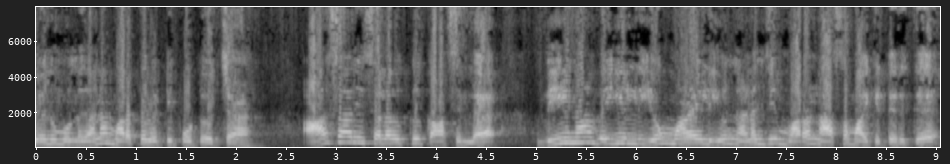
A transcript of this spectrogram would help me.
வேணும்னு தானே மரத்தை வெட்டி போட்டு வச்சேன். ஆசாரி செலவுக்கு காசு இல்ல வீணா வெயில்லையும் மழையிலையும் நனைஞ்சு மரம் நாசமாக்கிட்டு இருக்கு.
